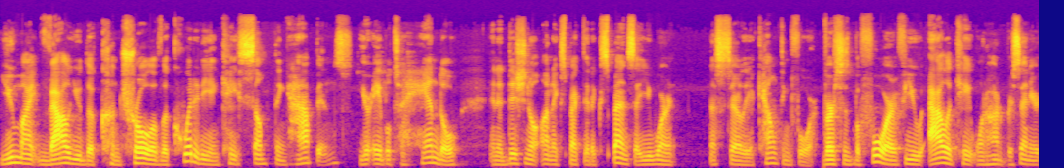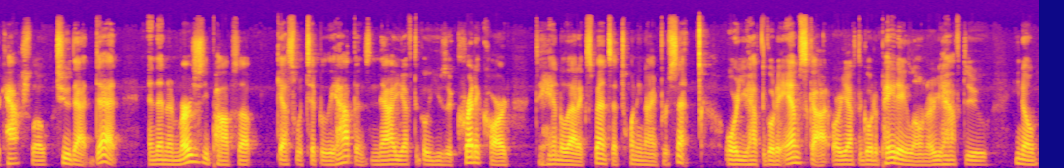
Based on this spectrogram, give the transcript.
you might value the control of liquidity in case something happens. You're able to handle an additional unexpected expense that you weren't necessarily accounting for. Versus before, if you allocate 100% of your cash flow to that debt and then an emergency pops up, guess what typically happens? Now you have to go use a credit card to handle that expense at 29%. Or you have to go to Amscot, or you have to go to payday loan, or you have to, you know,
